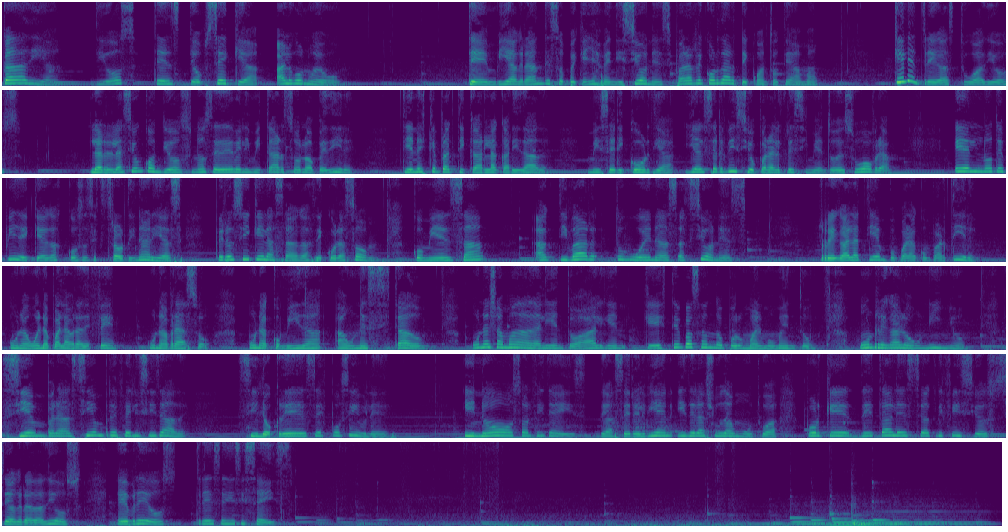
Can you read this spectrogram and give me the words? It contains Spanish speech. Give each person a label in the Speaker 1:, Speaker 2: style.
Speaker 1: Cada día Dios te, obsequia algo nuevo. Te envía grandes o pequeñas bendiciones para recordarte cuánto te ama. ¿Qué le entregas tú a Dios? La relación con Dios no se debe limitar solo a pedir. Tienes que practicar la caridad, misericordia y el servicio para el crecimiento de su obra. Él no te pide que hagas cosas extraordinarias, pero sí que las hagas de corazón. Comienza a activar tus buenas acciones. Regala tiempo para compartir una buena palabra de fe, un abrazo, una comida a un necesitado, una llamada de aliento a alguien que esté pasando por un mal momento, un regalo a un niño. Siembra siempre felicidad. Si lo crees es posible. Y no os olvidéis de hacer el bien y de la ayuda mutua, porque de tales sacrificios se agrada a Dios. Hebreos 13:16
